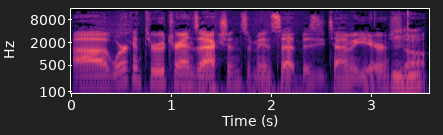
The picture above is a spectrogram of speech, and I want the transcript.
Uh, working through transactions. I mean, it's that busy time of year, so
